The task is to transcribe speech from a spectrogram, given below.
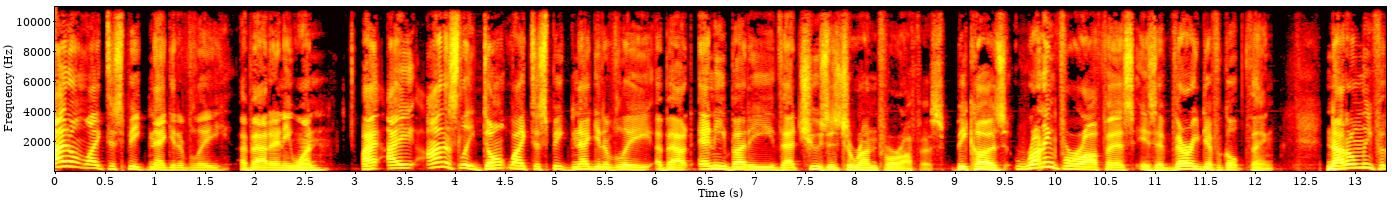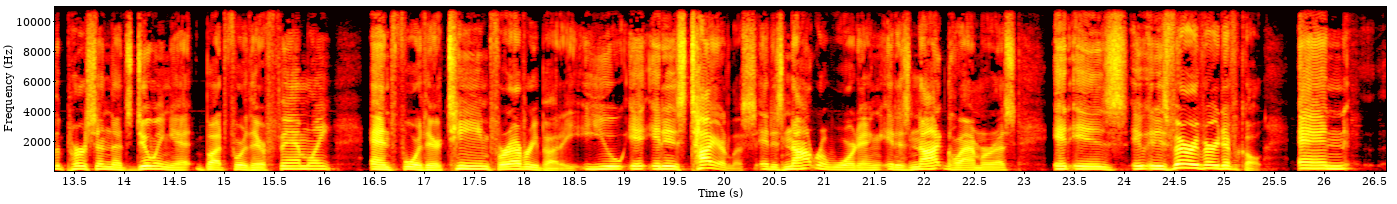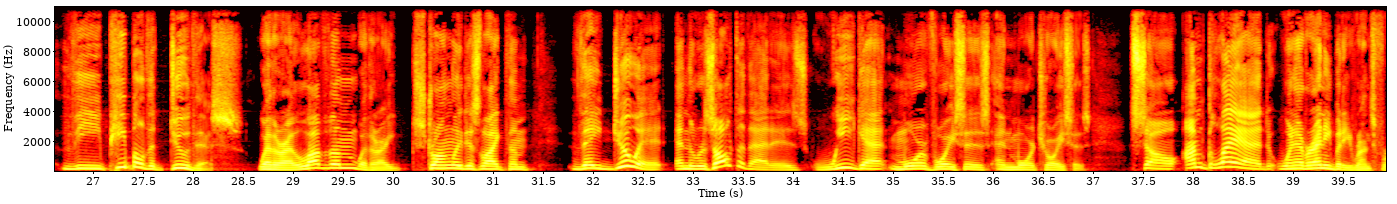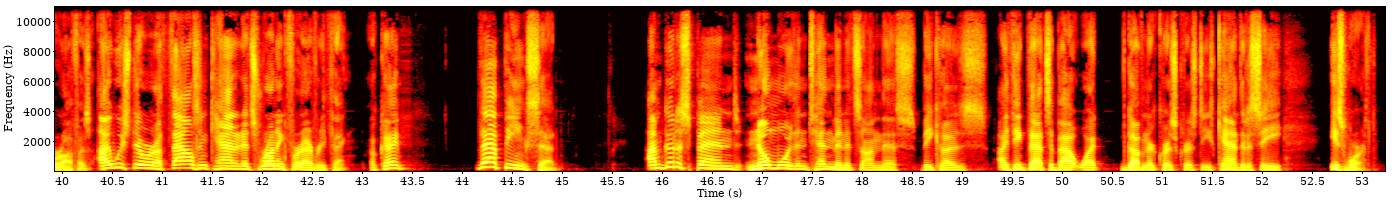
I don't like to speak negatively about anyone. I, I, honestly don't like to speak negatively about anybody that chooses to run for office because running for office is a very difficult thing, not only for the person that's doing it, but for their family and for their team, for everybody. You, it, it is tireless. It is not rewarding. It is not glamorous. It is, it is very, very difficult. And the people that do this, whether I love them, whether I strongly dislike them, they do it. And the result of that is we get more voices and more choices. So I'm glad whenever anybody runs for office. I wish there were a thousand candidates running for everything. Okay. That being said, I'm going to spend no more than 10 minutes on this because I think that's about what Governor Chris Christie's candidacy is worth.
